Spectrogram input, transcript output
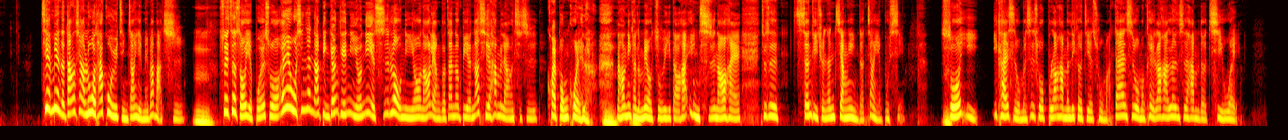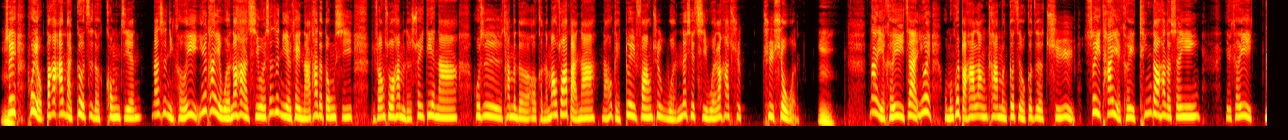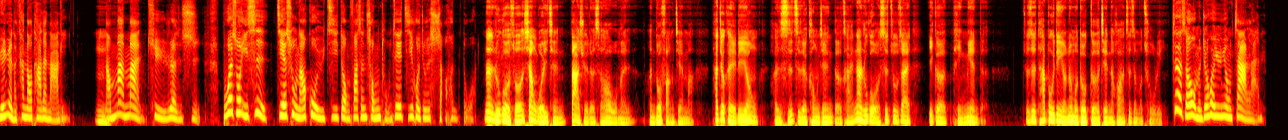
见面的当下，如果他过于紧张，也没办法吃。嗯所以这时候也不会说，哎、我现在拿饼干给你哦，你也吃肉泥哦，然后两个在那边，那其实他们两个其实快崩溃了，嗯然后你可能没有注意到他硬吃，然后还就是身体全身僵硬的，这样也不行。嗯所以一开始我们是说不让他们立刻接触嘛，但是我们可以让他认识他们的气味，嗯所以会有帮他安排各自的空间。但是你可以，因为它也闻到它的气味，甚至你也可以拿它的东西，比方说他们的睡垫啊，或是他们的呃可能猫抓板呐、然后给对方去闻那些气味，让他去去嗅闻。嗯那也可以在，因为我们会把它让他们各自有各自的区域，所以他也可以听到它的声音，也可以远远的看到它在哪里。嗯然后慢慢去认识，不会说一次接触然后过于激动发生冲突，这些机会就会少很多。那如果说像我以前大学的时候，我们很多房间嘛，它就可以利用很实质的空间隔开。那如果我是住在一个平面的，就是它不一定有那么多隔间的话，这怎么处理？这个时候我们就会运用栅栏，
